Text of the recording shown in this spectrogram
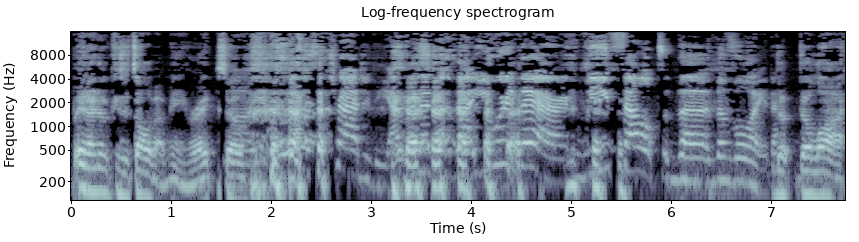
And I know because it's all about me, right? So it was a tragedy. I'm gonna that you were there. We felt the the void, the, the loss.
